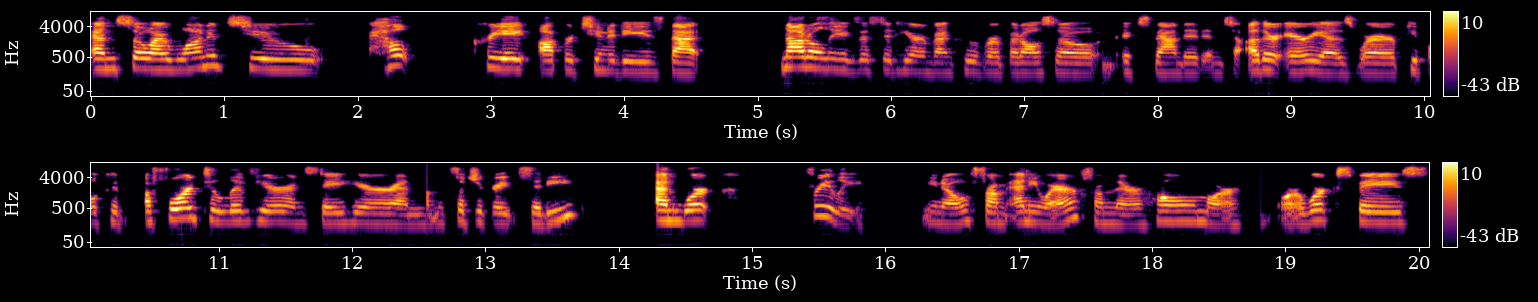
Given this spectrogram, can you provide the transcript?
And so I wanted to help create opportunities that not only existed here in Vancouver, but also expanded into other areas where people could afford to live here and stay here. And it's such a great city and work freely, you know, from anywhere, from their home or, or a workspace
